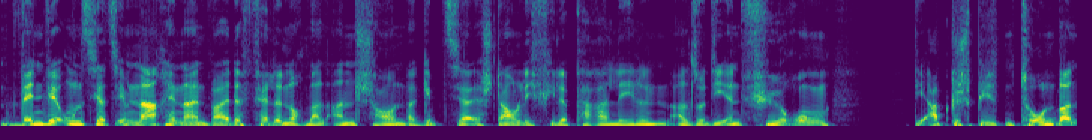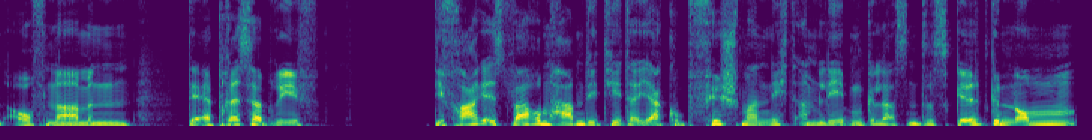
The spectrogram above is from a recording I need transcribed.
Wenn wir uns jetzt im Nachhinein beide Fälle nochmal anschauen, da gibt's ja erstaunlich viele Parallelen. Also die Entführung, die abgespielten Tonbandaufnahmen, der Erpresserbrief. Die Frage ist, warum haben die Täter Jakob Fischmann nicht am Leben gelassen, das Geld genommen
